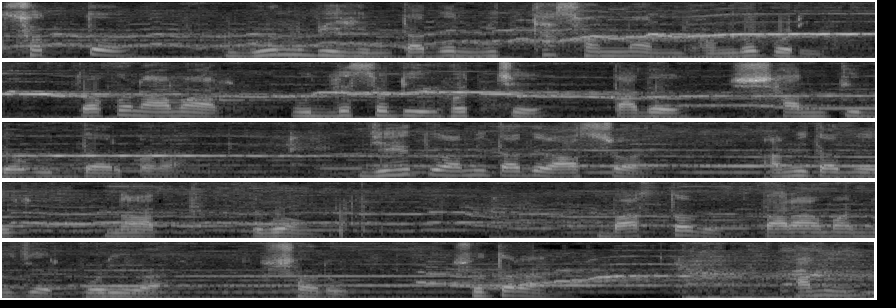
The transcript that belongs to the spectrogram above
সত্য গুণবিহীন তাদের মিথ্যা সম্মান ভঙ্গ করি, তখন আমার উদ্দেশ্যটি হচ্ছে তাদের শান্তি উদ্ধার করা। যেহেতু আমি তাদের আশ্রয়, আমি তাদের নাথ এবং বাস্তবে তারা আমার নিজের পরিবার স্বরূপ। সুতরাং আমি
